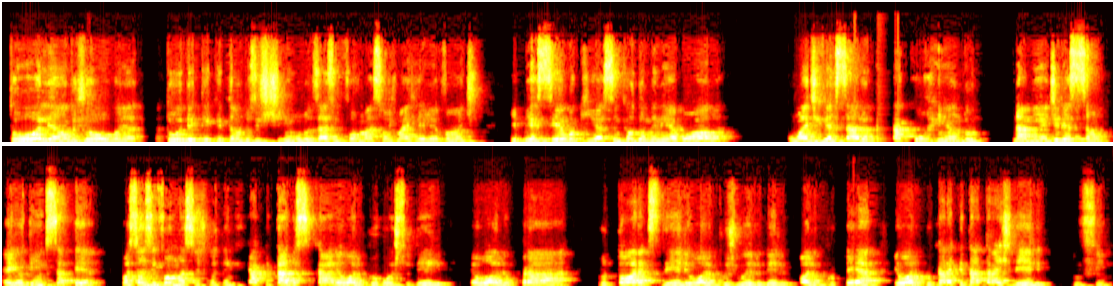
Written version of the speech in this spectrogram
estou olhando o jogo, né? Estou detectando os estímulos, as informações mais relevantes e percebo que assim que eu dominei a bola, um adversário está correndo na minha direção. Aí eu tenho que saber quais são as informações que eu tenho que captar desse cara. Eu olho para o rosto dele, eu olho para o tórax dele, eu olho para o joelho dele, olho para o pé, eu olho para o cara que está atrás dele, enfim.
